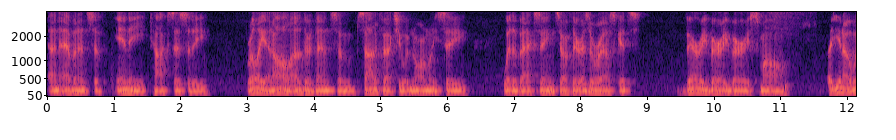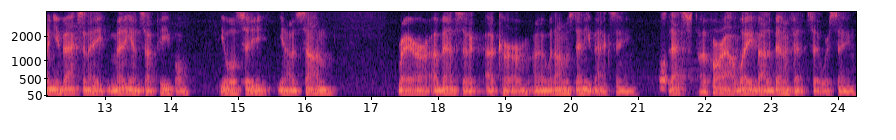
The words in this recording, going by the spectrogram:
an evidence of any toxicity really at all, other than some side effects you would normally see with a vaccine. So if there is a risk, it's very, very, very small. But you know, when you vaccinate millions of people, you will see, you know, some rare events that occur uh, with almost any vaccine. Well, That's so far outweighed by the benefits that we're seeing.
